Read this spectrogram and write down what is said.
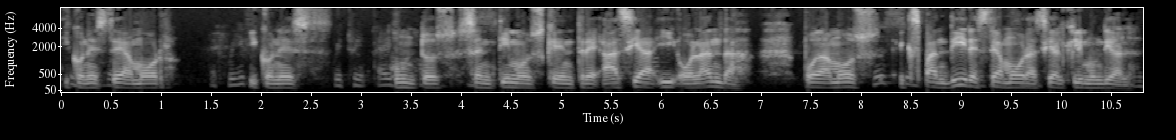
Y con este amor y con es, juntos sentimos que entre Asia y Holanda podamos expandir este amor hacia el clima mundial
